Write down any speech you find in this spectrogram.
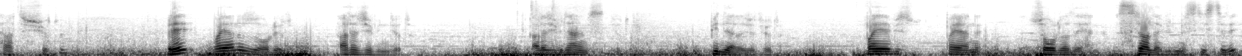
tartışıyordu. Ve bayanı zorluyordu. Araca bin diyordu. Araca biner misin diyordu. Bin araca diyordu. Baya bir bayanı zorladı yani. Israrla bilmesini istedi.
